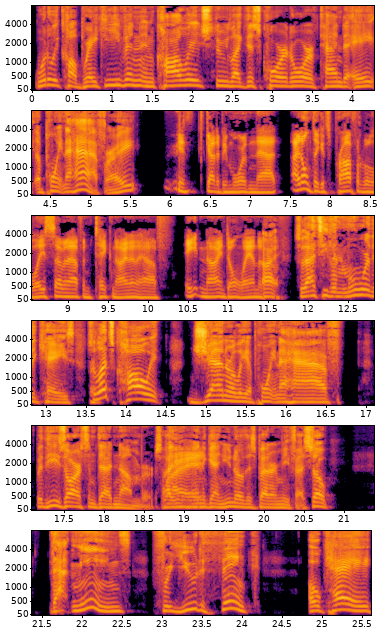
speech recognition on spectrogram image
What do we call break even in college through like this corridor of 10 to 8, a point and a half, right? It's got to be more than that. I don't think it's profitable to lay seven and a half and take nine and a half. Eight and nine don't land enough. right. So that's even more the case. So let's call it generally a point and a half, but these are some dead numbers. I- and again, you know this better than me, Fez. So that means for you to think, okay,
